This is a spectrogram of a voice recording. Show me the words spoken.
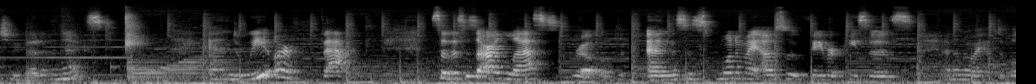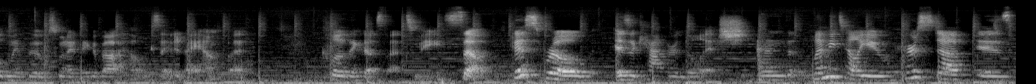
Should we go to the next? And we are back. So this is our last robe, and this is one of my absolute favorite pieces. I don't know I have to hold my boobs when I think about how excited I am, but clothing does that to me. So this robe is a Catherine D'Lish. and let me tell you, her stuff is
